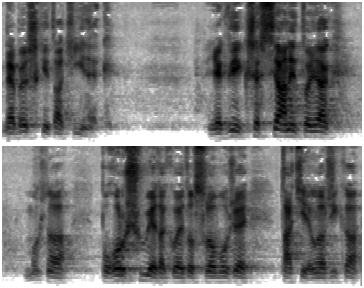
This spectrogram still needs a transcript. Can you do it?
nebeský tatínek. Někdy křesťany to nějak možná pohoršuje takové to slovo, že tatínek. Ona říká,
